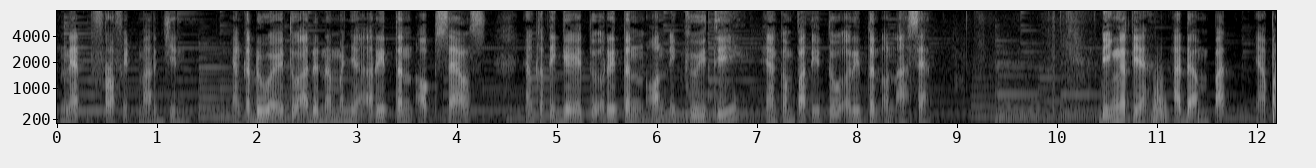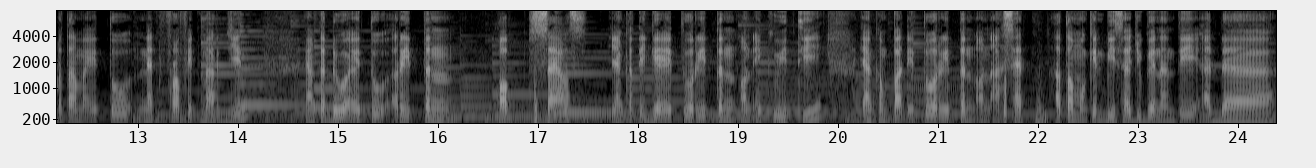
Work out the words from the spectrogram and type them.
net profit margin. Yang kedua itu ada namanya return of sales. Yang ketiga itu return on equity. Yang keempat itu return on asset. Diingat ya, ada empat. Yang pertama itu net profit margin. Yang kedua itu return of sales. Yang ketiga itu return on equity. Yang keempat itu return on asset. Atau mungkin bisa juga nanti ada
